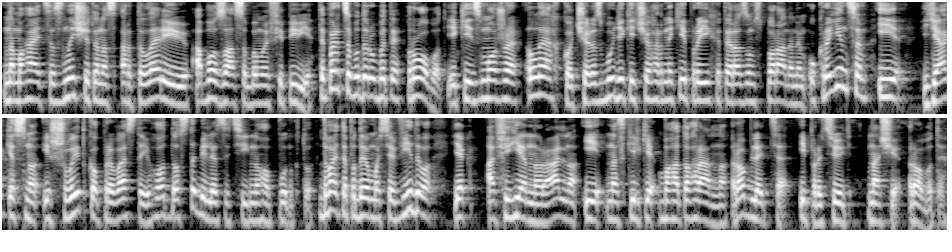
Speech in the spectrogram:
намагається знищити нас артилерією або засобами FPV. Тепер це буде робити робот, який зможе легко через будь-які чагарники проїхати разом з пораненим українцем і якісно і швидко привести його до стабілізаційного пункту. Давайте подивимося відео, як офігенно реально і наскільки багатогранно робляться і працюють наші роботи.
